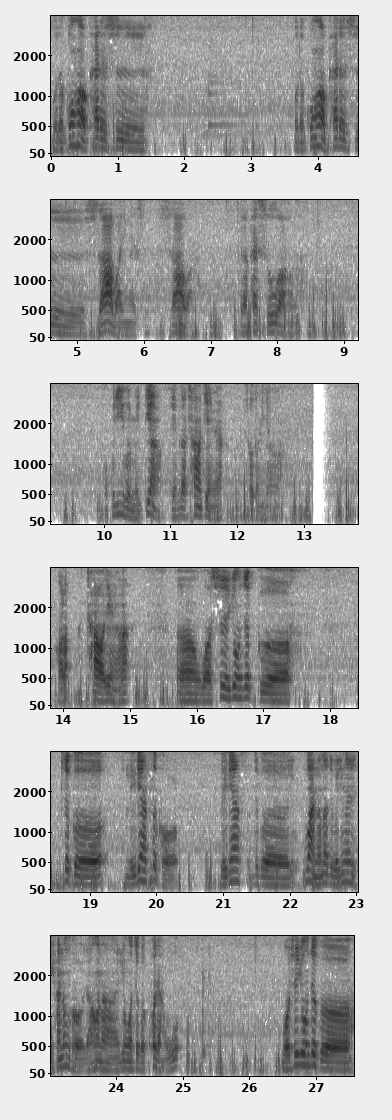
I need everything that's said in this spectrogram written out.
我的功耗开的是。我的功耗开的是十二瓦，应该是十二瓦，给它开十五瓦好了。我估计一会儿没电了，先给它插上电源，稍等一下啊。好了，插好电源了。嗯，我是用这个这个雷电四口，雷电四这个万能的这个应该是全能口，然后呢用过这个扩展坞。我是用这个，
